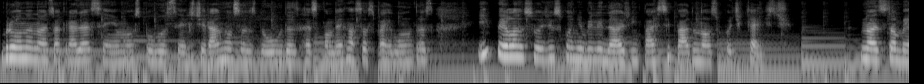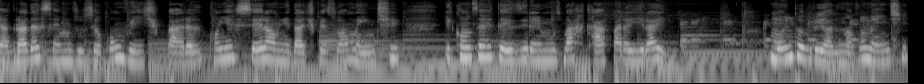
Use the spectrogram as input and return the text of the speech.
Bruna, nós agradecemos por você tirar nossas dúvidas, responder nossas perguntas e pela sua disponibilidade em participar do nosso podcast. Nós também agradecemos o seu convite para conhecer a unidade pessoalmente e com certeza iremos marcar para ir aí. Muito obrigada novamente.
